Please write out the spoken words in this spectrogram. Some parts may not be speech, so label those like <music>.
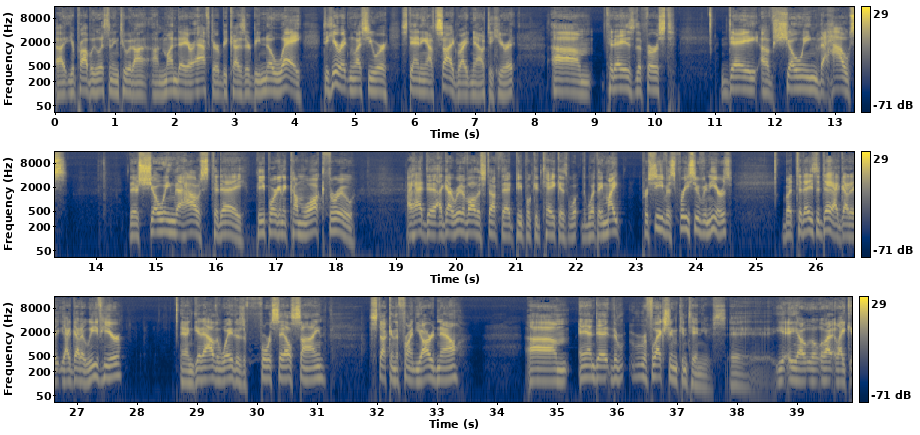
Uh, you're probably listening to it on, on Monday or after because there'd be no way to hear it unless you were standing outside right now to hear it. Um, today is the first day of showing the house. They're showing the house today. People are going to come walk through. I had to. I got rid of all the stuff that people could take as what, what they might perceive as free souvenirs. But today's the day. I got to. I got to leave here and get out of the way. There's a for sale sign stuck in the front yard now. Um, and uh, the reflection continues. Uh, you, you know, like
